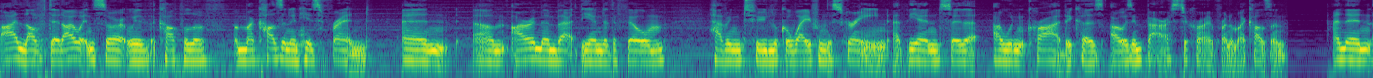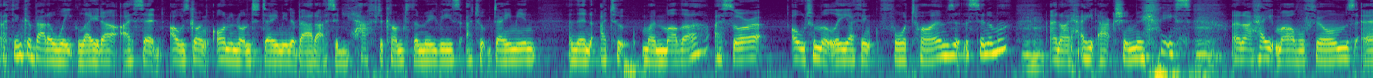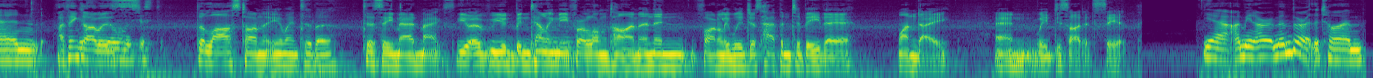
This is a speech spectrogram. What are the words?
I loved it. I went and saw it with a couple of my cousin and his friend, and um, I remember at the end of the film having to look away from the screen at the end so that I wouldn't cry because I was embarrassed to cry in front of my cousin. And then I think about a week later, I said, I was going on and on to Damien about it. I said, You have to come to the movies. I took Damien, and then I took my mother. I saw it ultimately, I think, four times at the cinema. Mm-hmm. And I hate action movies, mm. and I hate Marvel films. And I think I film was just the last time that you went to the to see Mad Max. You, you'd been telling me for a long time, and then finally we just happened to be there one day, and we decided to see it. Yeah, I mean, I remember at the time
